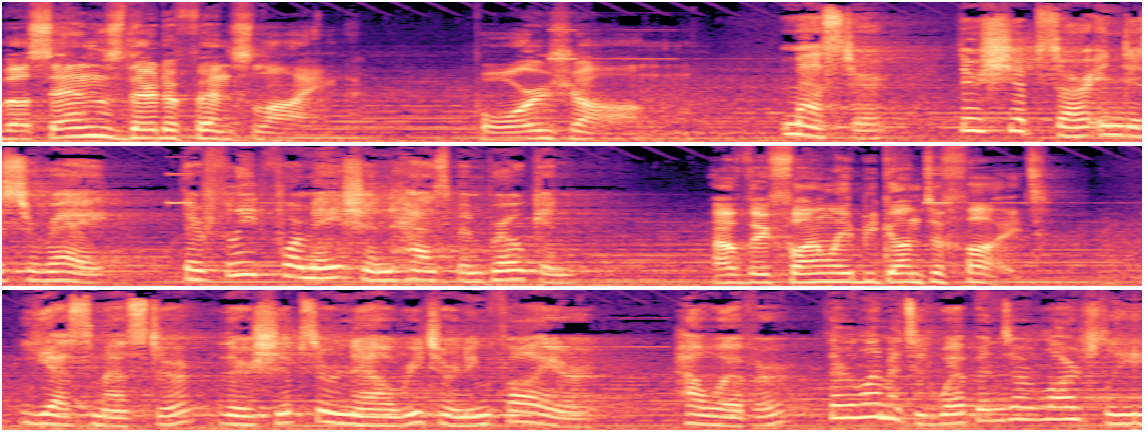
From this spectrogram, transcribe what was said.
Thus ends their defense line. Poor Zhang. Master, their ships are in disarray. Their fleet formation has been broken. Have they finally begun to fight? Yes, Master, their ships are now returning fire. However, their limited weapons are largely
